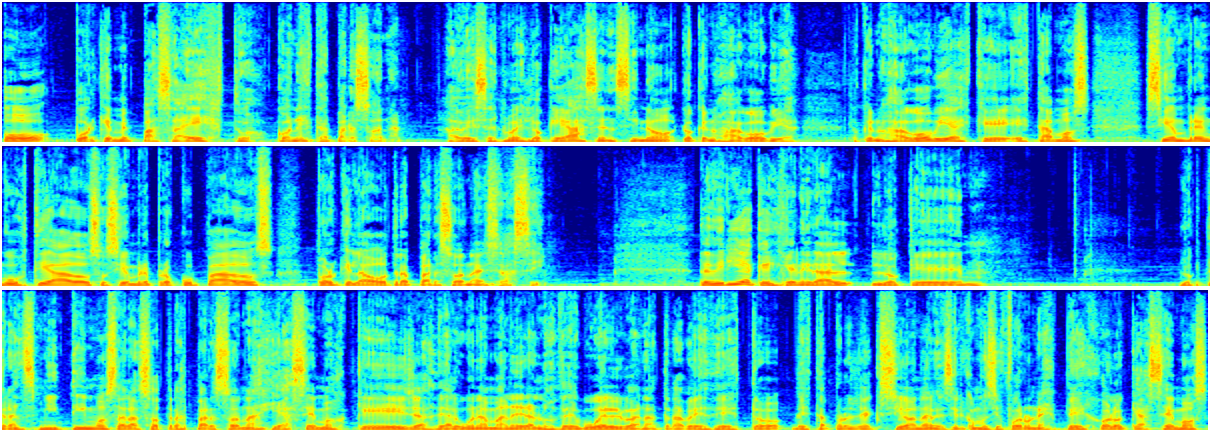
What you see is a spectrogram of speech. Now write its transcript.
o por qué me pasa esto con esta persona. A veces no es lo que hacen, sino lo que nos agobia. Lo que nos agobia es que estamos siempre angustiados o siempre preocupados porque la otra persona es así. Te diría que en general lo que lo que transmitimos a las otras personas y hacemos que ellas de alguna manera nos devuelvan a través de esto de esta proyección, es decir, como si fuera un espejo, lo que hacemos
